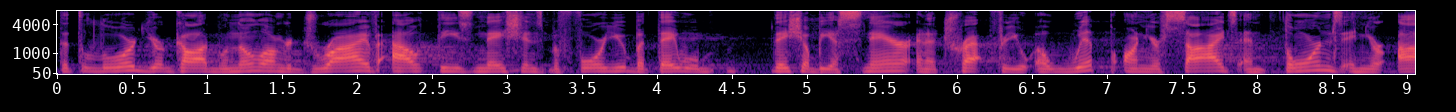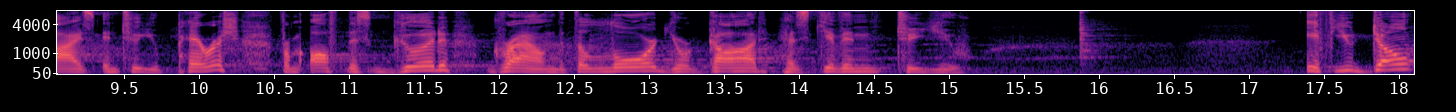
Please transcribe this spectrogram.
that the Lord your God will no longer drive out these nations before you, but they will they shall be a snare and a trap for you, a whip on your sides and thorns in your eyes until you perish from off this good ground that the Lord your God has given to you if you don't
